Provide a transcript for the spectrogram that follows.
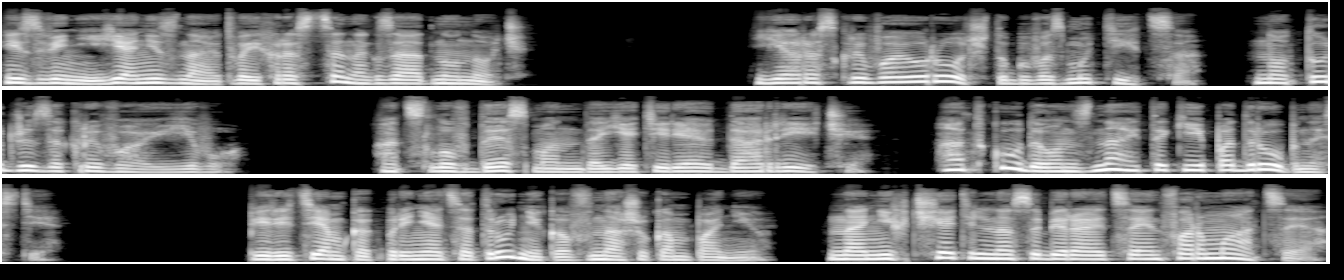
Извини, я не знаю твоих расценок за одну ночь. Я раскрываю рот, чтобы возмутиться, но тут же закрываю его. От слов Десмонда я теряю дар речи. Откуда он знает такие подробности? Перед тем, как принять сотрудников в нашу компанию, на них тщательно собирается информация.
